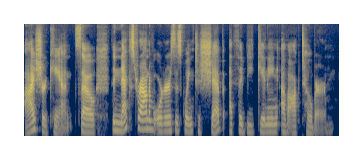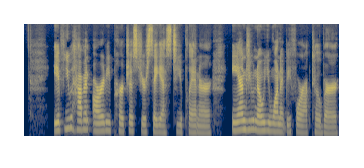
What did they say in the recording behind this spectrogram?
I sure can. So, the next round of orders is going to ship at the beginning of October. If you haven't already purchased your Say Yes to You planner and you know you want it before October,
